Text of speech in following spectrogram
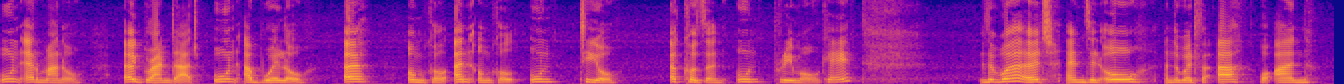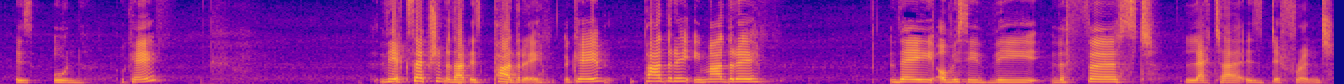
un hermano, a granddad, un abuelo, a uncle, an uncle, un tío, a cousin, un primo, okay? The word ends in O, and the word for a or an is un. Okay? The exception to that is padre. Okay? Padre y madre, they obviously the the first letter is different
